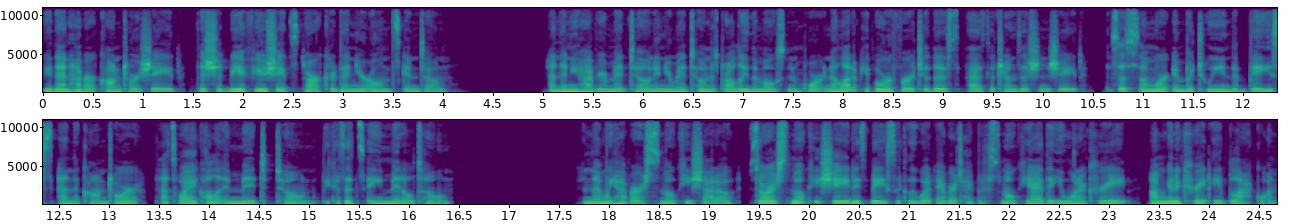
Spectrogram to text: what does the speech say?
We then have our contour shade. This should be a few shades darker than your own skin tone. And then you have your midtone, and your midtone is probably the most important. A lot of people refer to this as the transition shade. This is somewhere in between the base and the contour. That's why I call it a mid-tone, because it's a middle tone. And then we have our smoky shadow. So our smoky shade is basically whatever type of smoky eye that you want to create. I'm going to create a black one.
